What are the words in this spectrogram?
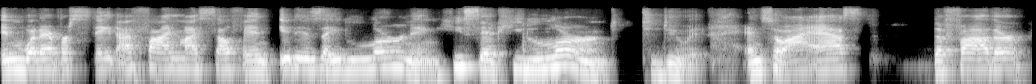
in whatever state I find myself in. It is a learning. He said he learned to do it. And so I asked the Father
